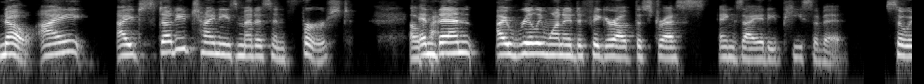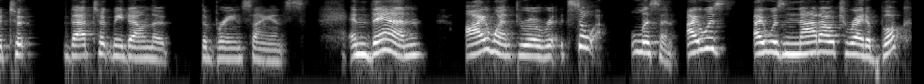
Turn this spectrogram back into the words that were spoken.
no i i studied chinese medicine first Okay. And then I really wanted to figure out the stress anxiety piece of it. So it took that took me down the the brain science. And then I went through a re- so listen, I was I was not out to write a book.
